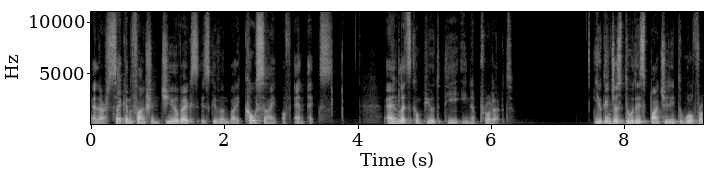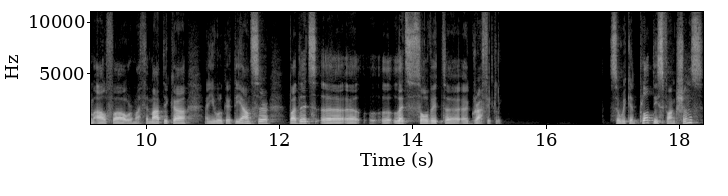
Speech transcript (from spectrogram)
and our second function g of x is given by cosine of nx. And let's compute the inner product. You can just do this, punch it into Wolfram Alpha or Mathematica, and you will get the answer. But let's, uh, uh, let's solve it uh, graphically. So we can plot these functions,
